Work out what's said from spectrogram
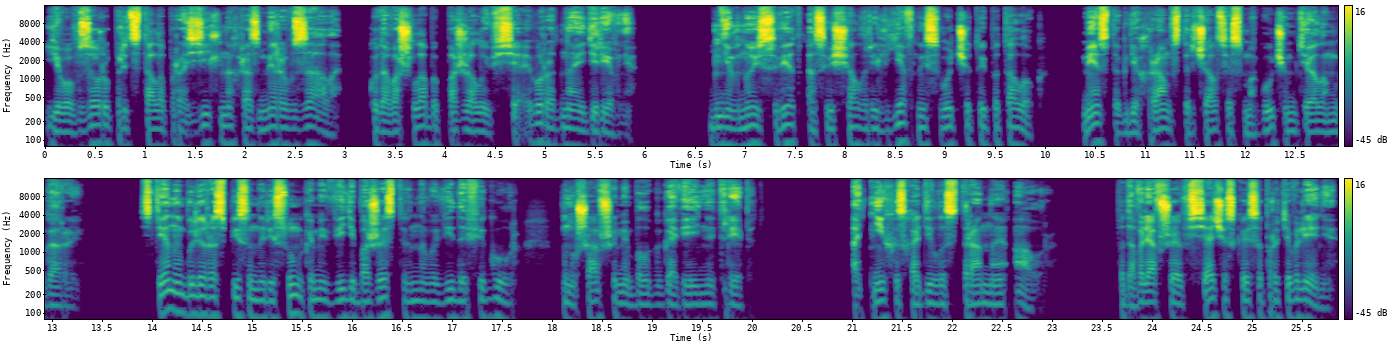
Его взору предстала поразительных размеров зала, куда вошла бы, пожалуй, вся его родная деревня. Дневной свет освещал рельефный сводчатый потолок, место, где храм встречался с могучим телом горы. Стены были расписаны рисунками в виде божественного вида фигур, внушавшими благоговейный трепет. От них исходила странная аура, подавлявшая всяческое сопротивление,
